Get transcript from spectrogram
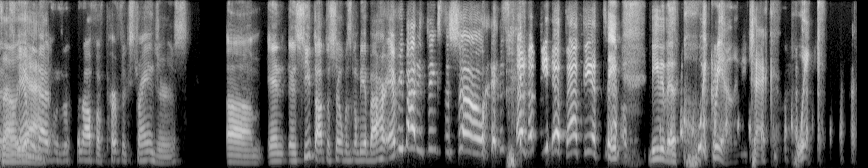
Family yeah. Matters was a spinoff of Perfect Strangers. Um, and, and she thought the show was gonna be about her. Everybody thinks the show is gonna be about the adult. Needed a quick reality check. Quick.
